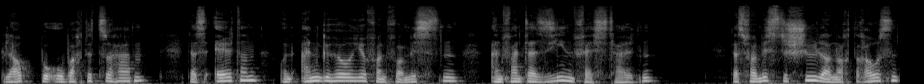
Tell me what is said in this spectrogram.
glaubt beobachtet zu haben, dass Eltern und Angehörige von Vermissten an Fantasien festhalten, dass vermisste Schüler noch draußen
